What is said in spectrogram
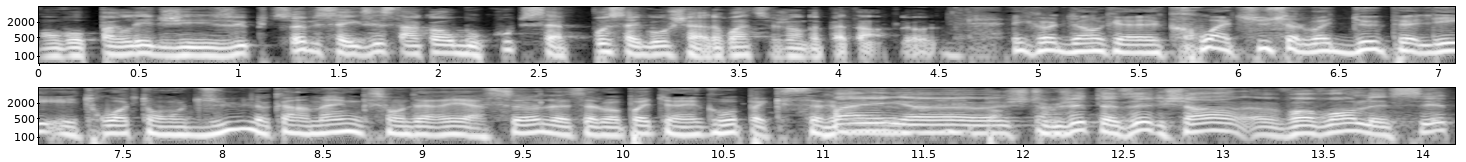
on va parler de Jésus puis tout ça. Mais ça existe encore beaucoup puis ça pousse à gauche à droite ce genre de patente là. Écoute, donc euh, crois-tu ça doit être deux pelés et trois tondus là quand même qui sont derrière ça. Là. Ça doit pas être un groupe extrêmement. Ben, euh, je suis obligé de te dire, Richard, euh, va voir le site,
